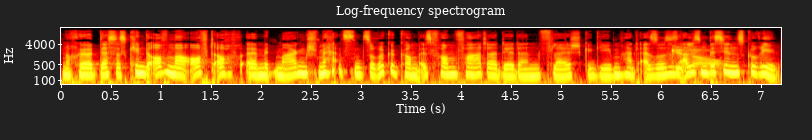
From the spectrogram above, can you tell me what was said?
noch hört, dass das Kind offenbar oft auch äh, mit Magenschmerzen zurückgekommen ist vom Vater, der dann Fleisch gegeben hat. Also es ist genau. alles ein genau. bisschen skurril.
